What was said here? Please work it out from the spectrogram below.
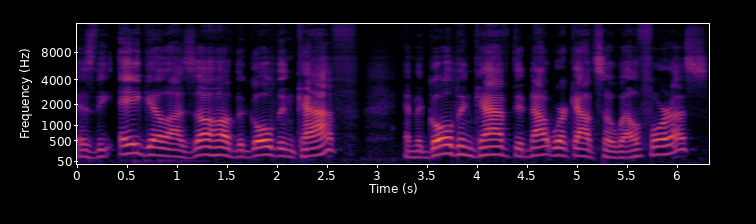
as the Egel Azahav, the golden calf, and the golden calf did not work out so well for us.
